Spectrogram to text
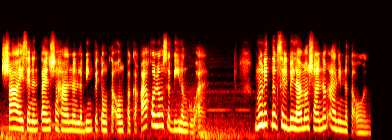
siya ay sinentensyahan ng labing pitong taong pagkakakulong sa bilangguan. Ngunit nagsilbi lamang siya ng anim na taon.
